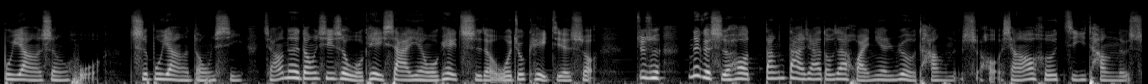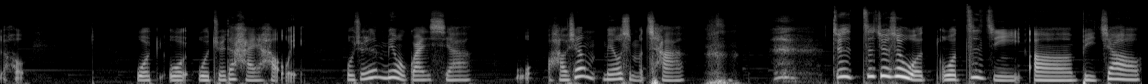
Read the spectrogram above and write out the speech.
不一样的生活，吃不一样的东西，只要那东西是我可以下咽、我可以吃的，我就可以接受。就是那个时候，当大家都在怀念热汤的时候，想要喝鸡汤的时候。我我我觉得还好诶，我觉得没有关系啊，我好像没有什么差，就是这就是我我自己呃比较，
